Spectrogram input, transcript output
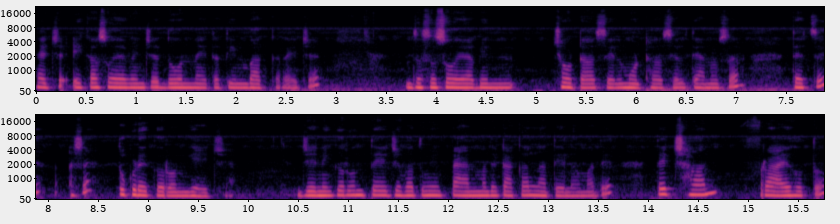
ह्याचे एका सोयाबीनचे दोन नाही तर तीन भाग करायचे. जसं सोयाबीन छोटं असेल मोठं असेल त्यानुसार त्याचे असे तुकडे करून घ्यायचे. जेणेकरून ते जेव्हा तुम्ही पॅनमध्ये टाकाल ना तेलामध्ये ते छान फ्राय होतं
